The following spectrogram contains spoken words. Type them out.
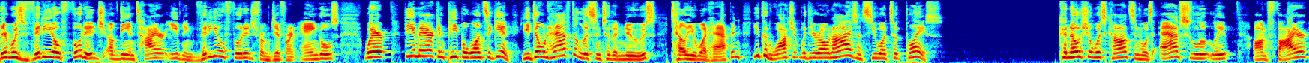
there was video footage of the entire evening, video footage from different angles, where the American people, once again, you don't have to listen to the news tell you what happened. You could watch it with your own eyes and see what took place. Kenosha, Wisconsin was absolutely on fire.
